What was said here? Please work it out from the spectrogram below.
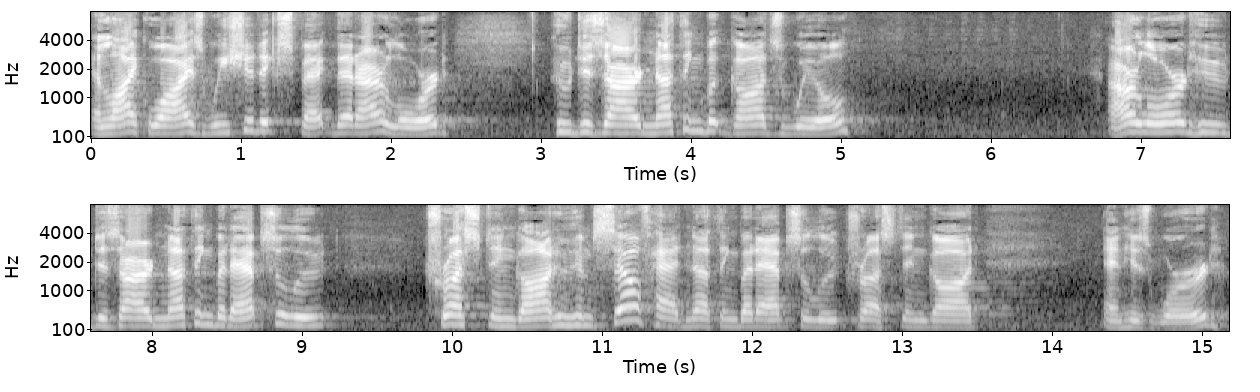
And likewise, we should expect that our Lord, who desired nothing but God's will, our Lord, who desired nothing but absolute trust in God, who himself had nothing but absolute trust in God and His Word,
